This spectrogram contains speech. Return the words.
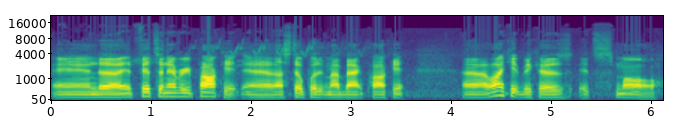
and uh, it fits in every pocket. Uh, I still put it in my back pocket. Uh, I like it because it's small,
